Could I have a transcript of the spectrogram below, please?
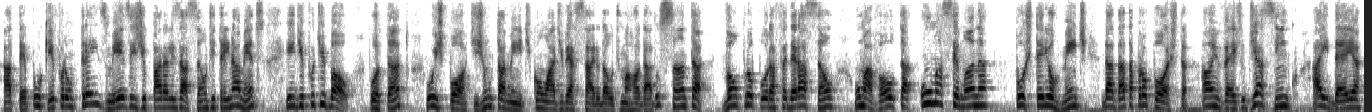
até porque foram três meses de paralisação de treinamentos e de futebol. Portanto, o esporte, juntamente com o adversário da última rodada, o Santa, vão propor à federação uma volta uma semana posteriormente da data proposta. Ao invés do dia 5, a ideia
